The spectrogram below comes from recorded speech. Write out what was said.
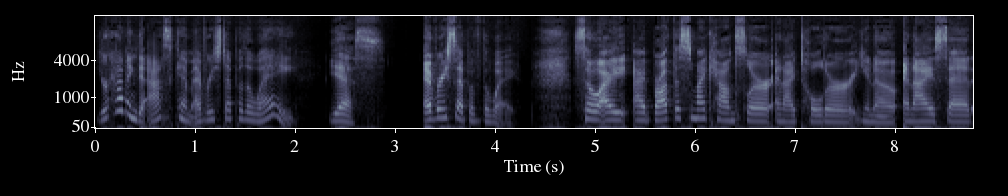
You're having to ask Him every step of the way. Yes, every step of the way. So I I brought this to my counselor and I told her, you know, and I said,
